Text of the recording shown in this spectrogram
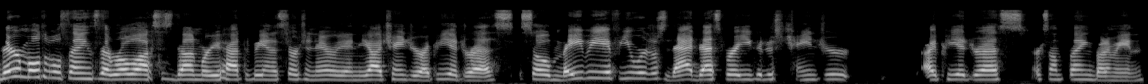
There are multiple things that Roblox has done where you have to be in a certain area and you gotta change your IP address. So maybe if you were just that desperate, you could just change your IP address or something. But I mean,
